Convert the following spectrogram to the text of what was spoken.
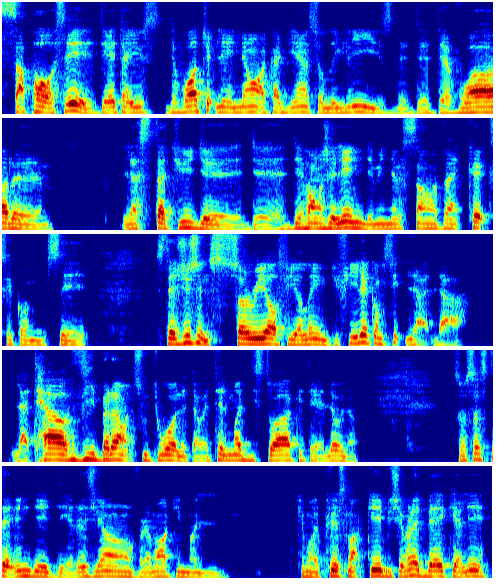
ça passait. De voir tous les noms acadiens sur l'église, de, de, voir euh, la statue de, de, de 1920. que C'est comme, c'était juste une surreal feeling. Tu filais comme si la, la, la terre vibrait en dessous de toi. Tu avais tellement d'histoires qui étaient là. là. Ça, c'était une des, des régions vraiment qui m'a, qui m'a le plus marqué. J'aimerais être bien calé.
